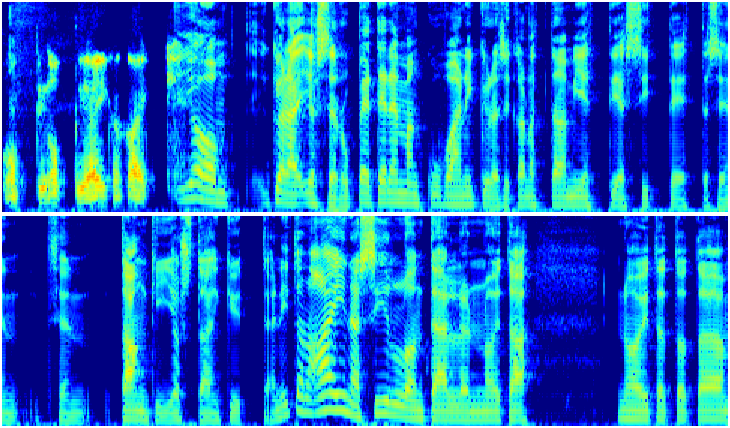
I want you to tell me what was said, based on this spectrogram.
oppi, oppi eikä kaikki. Joo, kyllä jos se rupeaa enemmän kuvaa, niin kyllä se kannattaa miettiä sitten, että sen, sen tankin jostain kyttää. Niitä on aina silloin tällöin noita, noita tota,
